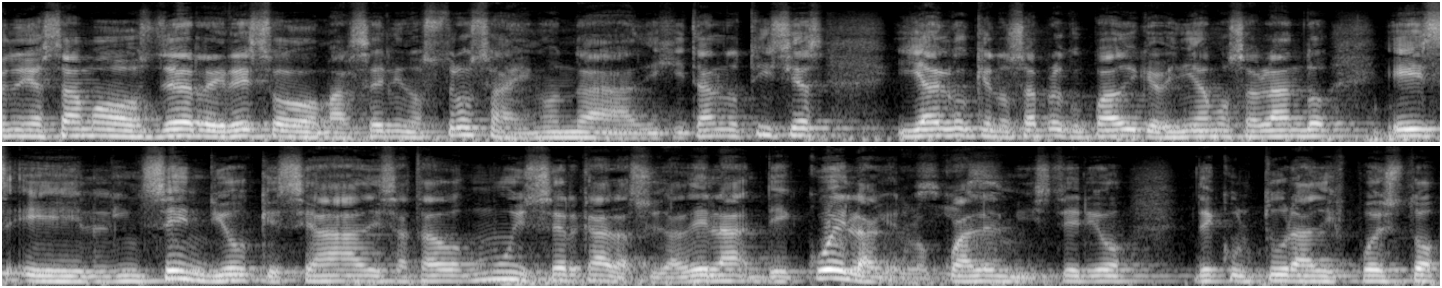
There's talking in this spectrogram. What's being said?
Bueno, ya estamos de regreso, Marceli Nostroza, en Onda Digital Noticias, y algo que nos ha preocupado y que veníamos hablando es el incendio que se ha desatado muy cerca de la ciudadela de Cuela, en lo cual el Ministerio de Cultura ha dispuesto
